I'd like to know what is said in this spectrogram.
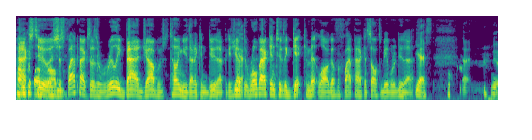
Flatpaks of our too. It's just Flatpaks does a really bad job of telling you that it can do that because you Yeah. have to roll back into the git commit log of the Flatpak itself to be able to do that. yes. Yeah.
